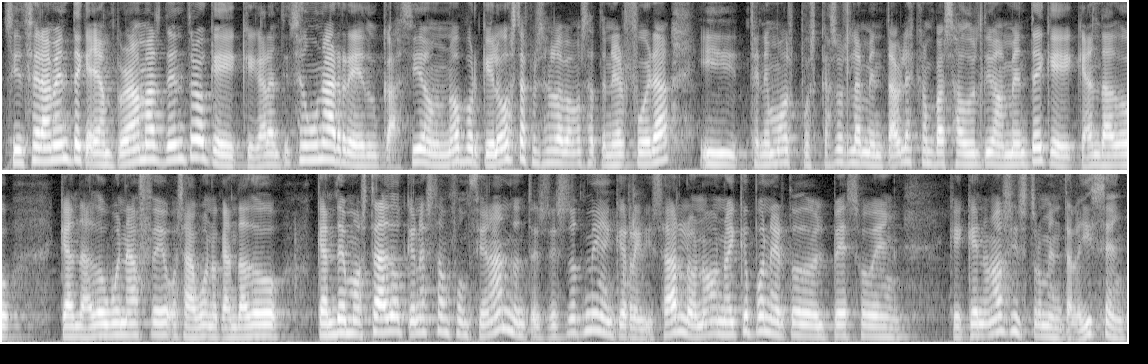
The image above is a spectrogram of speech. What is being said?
sinceramente, que hayan programas dentro que, garanticen una reeducación, ¿no? Porque luego estas personas las vamos a tener fuera y tenemos pues casos lamentables que han pasado últimamente que, han dado que han dado buena fe, o sea, bueno, que han dado que han demostrado que no están funcionando. Entonces, eso también hay que revisarlo, ¿no? No hay que poner todo el peso en que, que no nos instrumentalicen.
